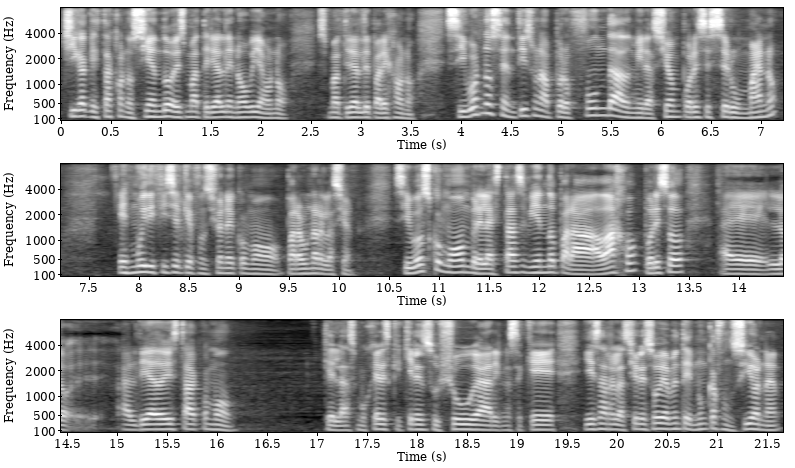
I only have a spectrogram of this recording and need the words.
chica que estás conociendo es material de novia o no, es material de pareja o no. Si vos no sentís una profunda admiración por ese ser humano, es muy difícil que funcione como para una relación. Si vos como hombre la estás viendo para abajo, por eso eh, al día de hoy está como que las mujeres que quieren su sugar y no sé qué, y esas relaciones obviamente nunca funcionan.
